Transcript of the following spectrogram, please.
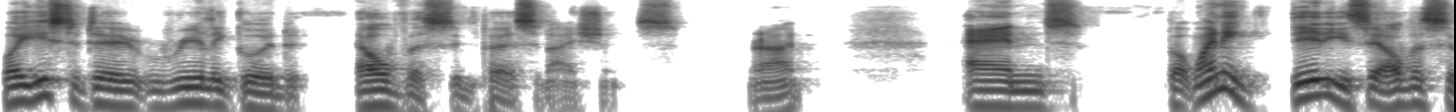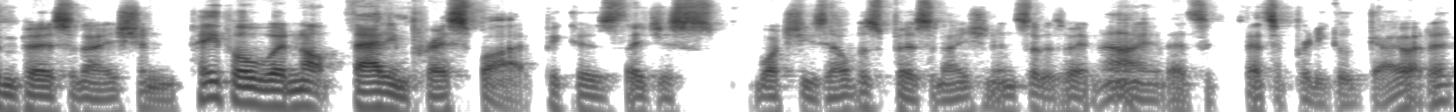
well, he used to do really good Elvis impersonations, right? And but when he did his Elvis impersonation, people were not that impressed by it because they just watched his Elvis impersonation and sort of went, "No, that's a, that's a pretty good go at it."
